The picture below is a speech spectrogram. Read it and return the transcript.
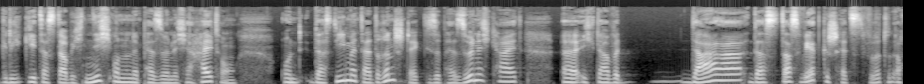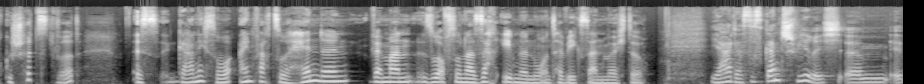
geht das, glaube ich, nicht ohne eine persönliche Haltung. Und dass die mit da drin steckt, diese Persönlichkeit, äh, ich glaube, da, dass das wertgeschätzt wird und auch geschützt wird, ist gar nicht so einfach zu handeln, wenn man so auf so einer Sachebene nur unterwegs sein möchte. Ja, das ist ganz schwierig. Ähm, äh,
